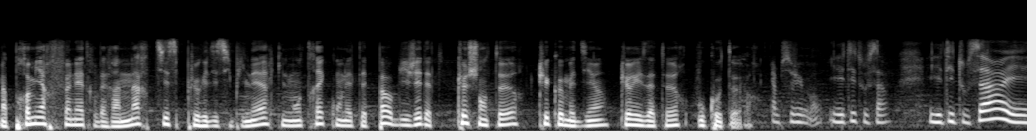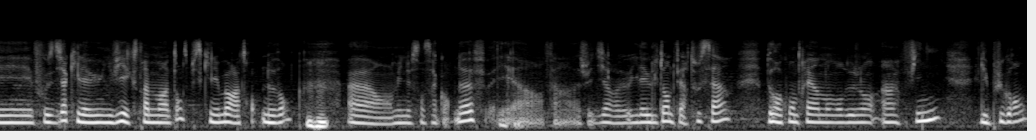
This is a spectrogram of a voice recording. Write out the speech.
ma première fenêtre vers un artiste pluridisciplinaire qui montrait qu'on n'était pas obligé d'être que chanteur, que comédien, que réalisateur ou qu'auteur. Absolument, il était tout ça. Il était tout ça et il faut se dire qu'il a eu une vie extrêmement intense puisqu'il est mort à 39 ans Mhm. euh, en 1959. Et euh, enfin, je veux dire, il a eu le temps de faire tout ça, de rencontrer un nombre de gens infini, les plus grands.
